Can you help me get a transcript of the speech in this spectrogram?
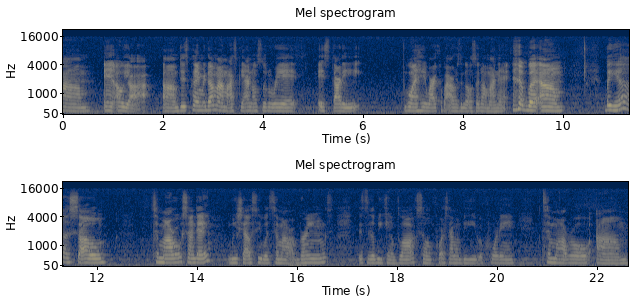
Um, and oh y'all, um, disclaimer, don't mind my skin. I know it's a little red. It started going haywire a couple hours ago, so don't mind that. but um, but yeah, so tomorrow, Sunday, we shall see what tomorrow brings. This is a weekend vlog, so of course I'm gonna be recording tomorrow. Um,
